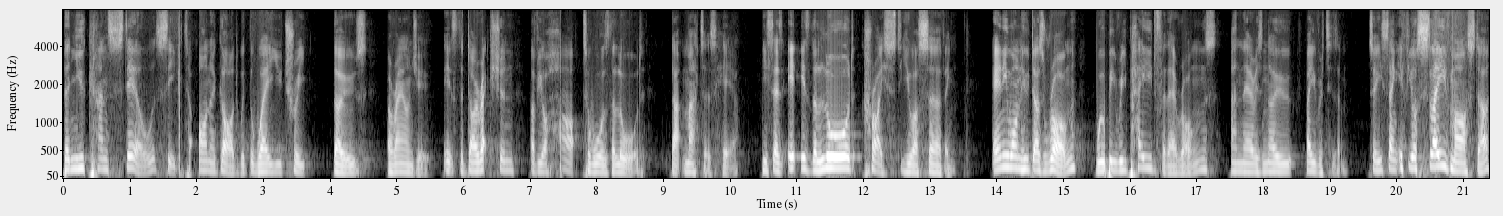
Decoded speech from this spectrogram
then you can still seek to honor God with the way you treat those around you. It's the direction of your heart towards the Lord that matters here. He says, It is the Lord Christ you are serving. Anyone who does wrong will be repaid for their wrongs, and there is no favoritism. So he's saying, if your slave master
